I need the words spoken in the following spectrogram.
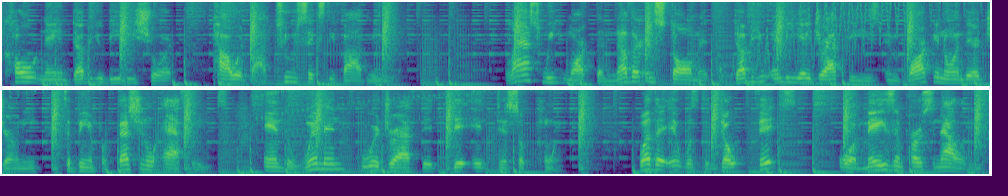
code name WBB short, powered by 265 Media. Last week marked another installment of WNBA draftees embarking on their journey to being professional athletes, and the women who were drafted didn't disappoint. Whether it was the dope fits or amazing personalities,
